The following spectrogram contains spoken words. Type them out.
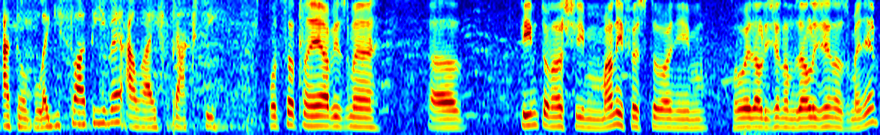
a to v legislatíve, ale aj v praxi. Podstatné je, aby sme týmto našim manifestovaním povedali, že nám záleží na zmene.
